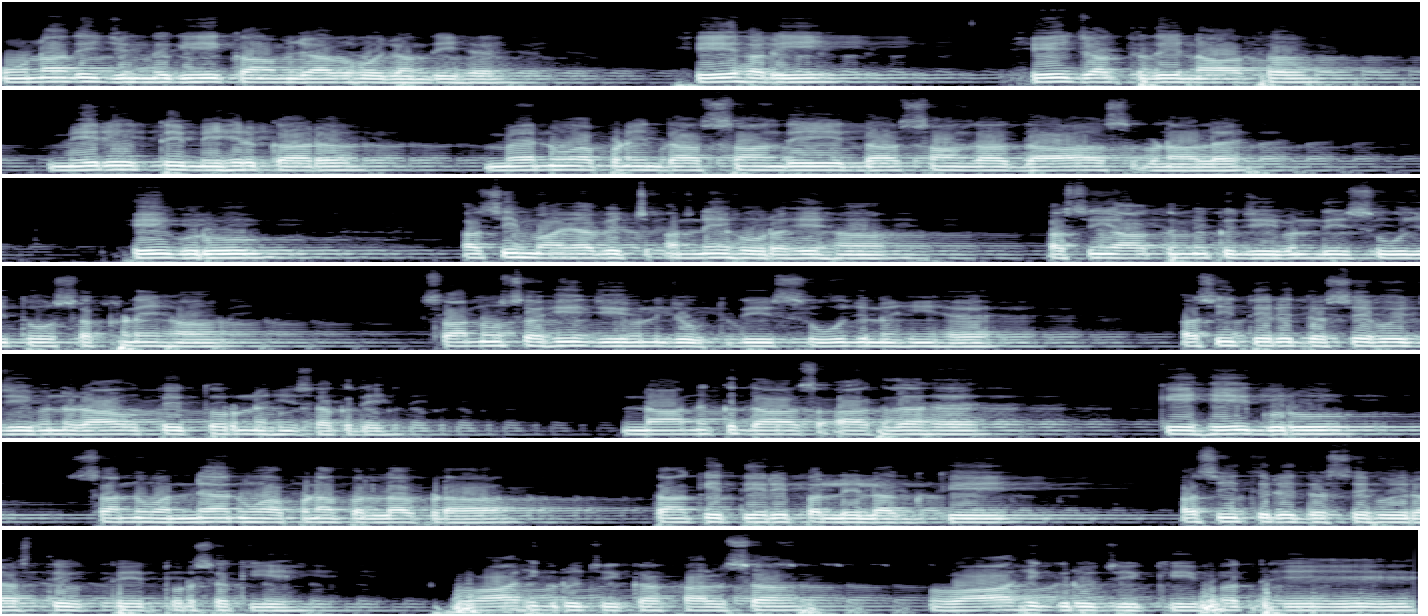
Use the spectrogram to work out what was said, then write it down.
ਉਹਨਾਂ ਦੀ ਜ਼ਿੰਦਗੀ ਕਾਮਯਾਬ ਹੋ ਜਾਂਦੀ ਹੈ हे ਹਰੀ हे ਜਗਤ ਦੇ ਨਾਥ ਮੇਰੇ ਉੱਤੇ ਮਿਹਰ ਕਰ ਮੈਨੂੰ ਆਪਣੇ ਦਾਸਾਂ ਦੇ ਦਾਸਾਂ ਦਾ ਦਾਸ ਬਣਾ ਲੈ हे ਗੁਰੂ ਅਸੀਂ ਮਾਇਆ ਵਿੱਚ ਅੰਨੇ ਹੋ ਰਹੇ ਹਾਂ ਅਸੀਂ ਆਤਮਿਕ ਜੀਵਨ ਦੀ ਸੂਝ ਤੋਂ ਸਖਣੇ ਹਾਂ ਸਾਨੂੰ ਸਹੀ ਜੀਵਨ ਜੁਗਤ ਦੀ ਸੂਝ ਨਹੀਂ ਹੈ। ਅਸੀਂ ਤੇਰੇ ਦੱਸੇ ਹੋਏ ਜੀਵਨ ਰਾਹ ਉੱਤੇ ਤੁਰ ਨਹੀਂ ਸਕਦੇ। ਨਾਨਕ ਦਾਸ ਆਖਦਾ ਹੈ ਕਿ हे ਗੁਰੂ, ਸਾਨੂੰ ਅੰਨਿਆਂ ਨੂੰ ਆਪਣਾ ਪੱਲਾ ਫੜਾ ਤਾਂ ਕਿ ਤੇਰੇ ਪੱਲੇ ਲੱਗ ਕੇ ਅਸੀਂ ਤੇਰੇ ਦੱਸੇ ਹੋਏ ਰਸਤੇ ਉੱਤੇ ਤੁਰ ਸਕੀਏ। ਵਾਹਿਗੁਰੂ ਜੀ ਕਾ ਖਾਲਸਾ, ਵਾਹਿਗੁਰੂ ਜੀ ਕੀ ਫਤਿਹ।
